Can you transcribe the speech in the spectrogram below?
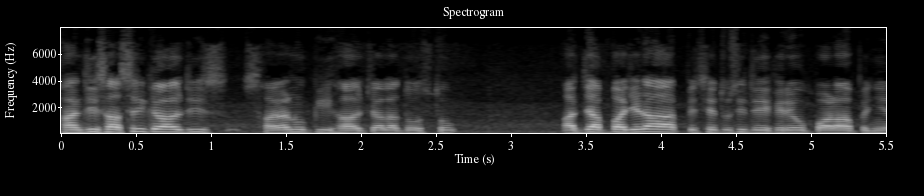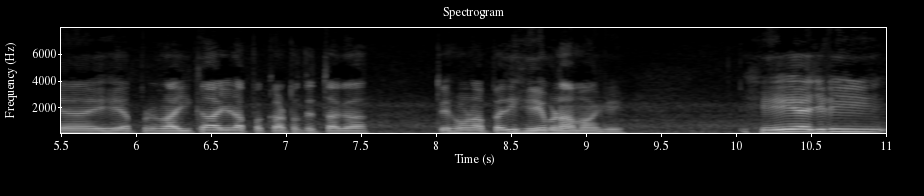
ਹਾਂਜੀ, ਸਤਿ ਸ੍ਰੀ ਅਕਾਲ ਜੀ, ਸਾਰਿਆਂ ਨੂੰ ਕੀ ਹਾਲ ਚਾਲ ਆ ਦੋਸਤੋ? ਅੱਜ ਆਪਾਂ ਜਿਹੜਾ ਪਿੱਛੇ ਤੁਸੀਂ ਦੇਖ ਰਹੇ ਹੋ, ਪਾਲਾ ਪਈਆਂ, ਇਹ ਆਪਣਾ ਰਾਈ ਘਾਹ ਜਿਹੜਾ ਆਪਾਂ ਕੱਟ ਦਿੱਤਾਗਾ ਤੇ ਹੁਣ ਆਪਾਂ ਇਹਦੀ ਹੇ ਬਣਾਵਾਂਗੇ। ਹੇ ਹੈ ਜਿਹੜੀ,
